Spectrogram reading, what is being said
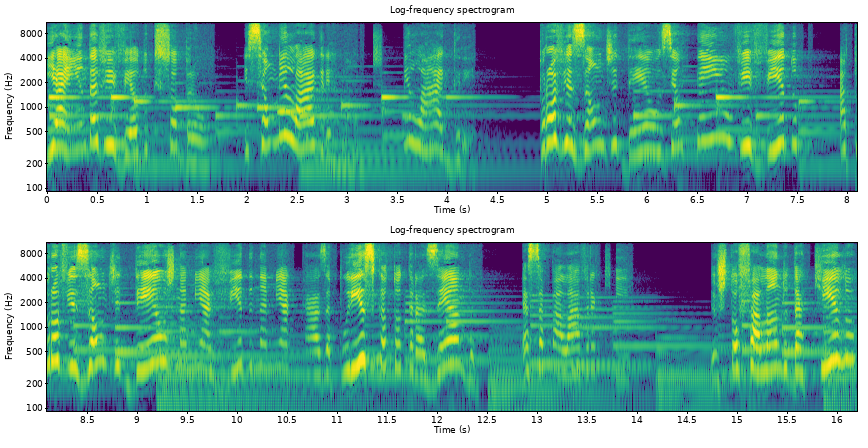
e ainda viveu do que sobrou. Isso é um milagre, irmãos. Milagre. Provisão de Deus. Eu tenho vivido a provisão de Deus na minha vida e na minha casa. Por isso que eu estou trazendo essa palavra aqui. Eu estou falando daquilo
